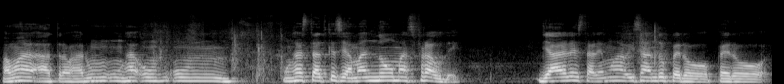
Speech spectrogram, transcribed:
Vamos a, trabajar un, un, un, hashtag que se llama no más fraude. Ya le estaremos avisando, pero, pero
